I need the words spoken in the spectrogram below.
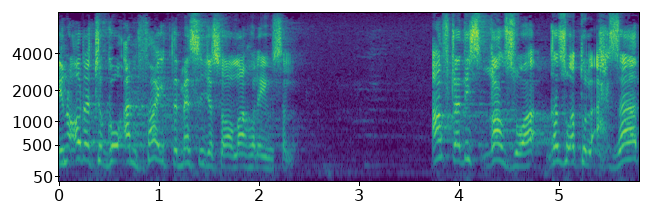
in order to go and fight the Messenger sallallahu alaihi wasallam. After this Ghazwa, Ghazwatul Ahzab,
